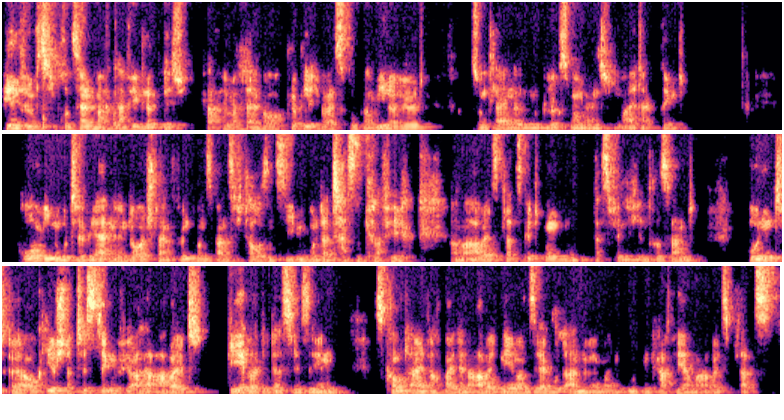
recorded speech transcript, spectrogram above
54 Prozent macht Kaffee glücklich. Kaffee macht einfach auch glücklich, weil es Dopamin erhöht, so einen kleinen Glücksmoment im Alltag bringt. Pro Minute werden in Deutschland 25.700 Tassen Kaffee am Arbeitsplatz getrunken. Das finde ich interessant. Und äh, auch hier Statistiken für alle Arbeitgeber, die das hier sehen. Es kommt einfach bei den Arbeitnehmern sehr gut an, wenn man einen guten Kaffee am Arbeitsplatz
